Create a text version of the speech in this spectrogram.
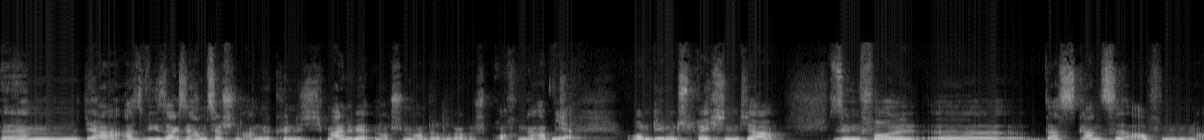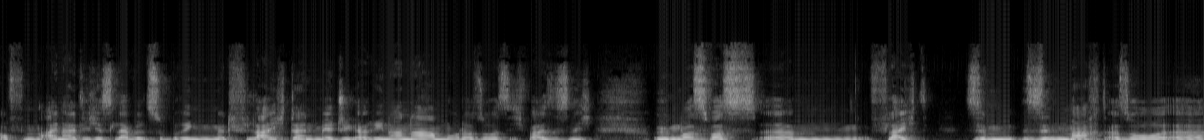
Ähm, ja, also wie gesagt, sie haben es ja schon angekündigt. Ich meine, wir hätten auch schon mal darüber gesprochen gehabt. Ja. Und dementsprechend, ja, sinnvoll, äh, das Ganze auf ein, auf ein einheitliches Level zu bringen mit vielleicht deinen Magic Arena Namen oder sowas. Ich weiß es nicht. Irgendwas, was ähm, vielleicht Sinn, Sinn macht. Also äh,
